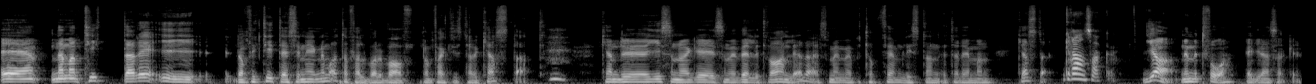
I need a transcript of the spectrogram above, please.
Eh, när man tittade i, de fick titta i sina egna matavfall vad det var de faktiskt hade kastat. Kan du gissa några grejer som är väldigt vanliga där, som är med på topp 5-listan utav det man kastar? Grönsaker. Ja, nummer två är grönsaker.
